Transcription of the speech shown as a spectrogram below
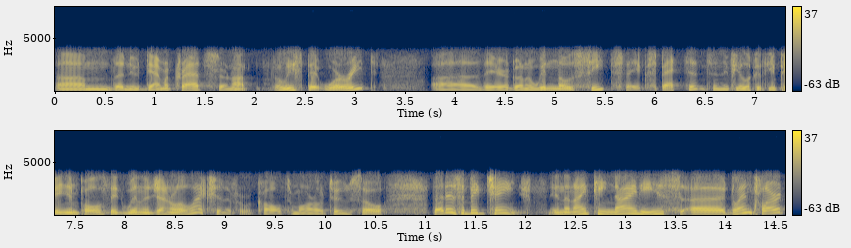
Um, the new Democrats are not the least bit worried. Uh, they're going to win those seats. They expect it. And if you look at the opinion polls, they'd win the general election if it were called tomorrow, too. So that is a big change. In the 1990s, uh, Glenn Clark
